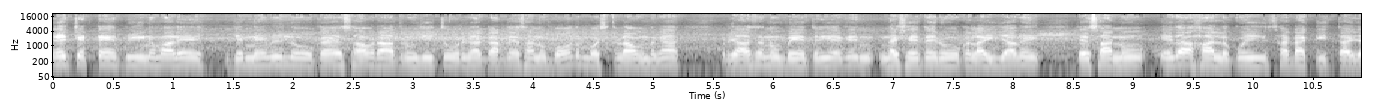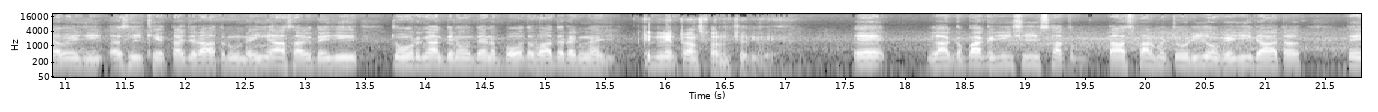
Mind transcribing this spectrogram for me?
ਇਹ ਚਿੱਟੇ ਪੀਣ ਵਾਲੇ ਜਿੰਨੇ ਵੀ ਲੋਕ ਹੈ ਸਭ ਰਾਤ ਨੂੰ ਜੀ ਚੋਰੀਆਂ ਕਰਦੇ ਸਾਨੂੰ ਬਹੁਤ ਮੁਸ਼ਕਲਾਂ ਆਉਂਦੀਆਂ। ਪ੍ਰਸ਼ਾਸਨ ਨੂੰ ਬੇਨਤੀ ਹੈ ਕਿ ਨਸ਼ੇ ਤੇ ਰੋਕ ਲਾਈ ਜਾਵੇ ਤੇ ਸਾਨੂੰ ਇਹਦਾ ਹੱਲ ਕੋਈ ਸਾਡਾ ਕੀਤਾ ਜਾਵੇ ਜੀ। ਅਸੀਂ ਖੇਤਾਂ 'ਚ ਰਾਤ ਨੂੰ ਨਹੀਂ ਆ ਸਕਦੇ ਜੀ। ਚੋਰੀਆਂ ਦਿਨੋਂ ਦਿਨ ਬਹੁਤ ਵੱਧ ਰਹੀਆਂ ਜੀ। ਕਿੰਨੇ ਟਰਾਂਸਫਾਰਮ ਚੋਰੀ ਹੋਏ ਇਹ ਲਗਭਗ ਜੀ 6-7 ਟਰਾਂਸਫਾਰਮ ਚੋਰੀ ਹੋ ਗਏ ਜੀ ਰਾਤ ਤੇ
